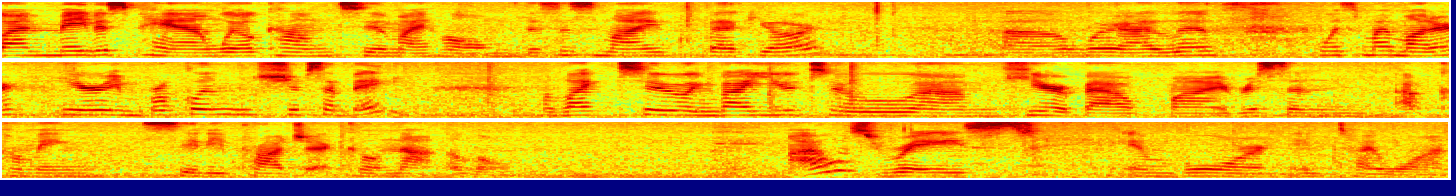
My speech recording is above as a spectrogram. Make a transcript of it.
I'm Mavis Pan. Welcome to my home. This is my backyard uh, where I live with my mother here in Brooklyn, Sheepshead Bay. I'd like to invite you to um, hear about my recent upcoming city project called Not Alone. I was raised and born in Taiwan.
